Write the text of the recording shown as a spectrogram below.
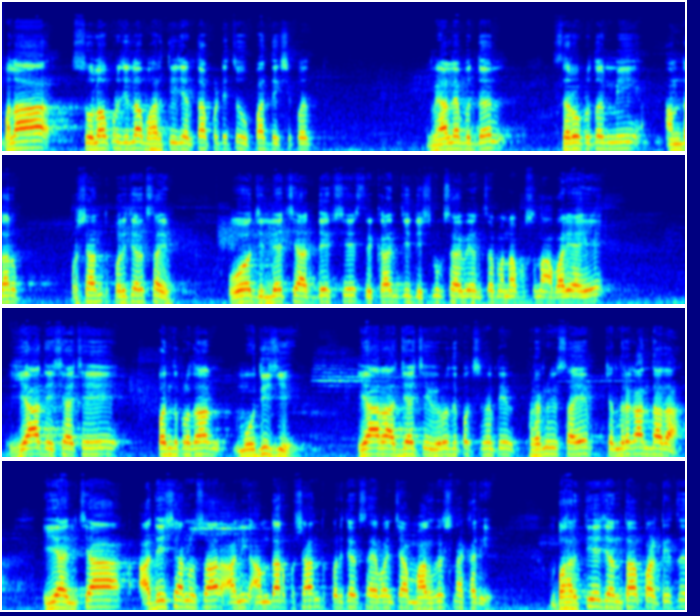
मला सोलापूर जिल्हा भारतीय जनता पार्टीचं उपाध्यक्षपद मिळाल्याबद्दल सर्वप्रथम मी आमदार प्रशांत परिचारक साहेब व जिल्ह्याचे अध्यक्ष श्रीकांतजी देशमुख साहेब यांचा मनापासून आभारी आहे. या देशाचे पंतप्रधान मोदीजी या राज्याचे विरोधी पक्षनेते फडणवीस साहेब चंद्रकांत दादा यांच्या आदेशानुसार आणि आमदार प्रशांत परिचारक साहेबांच्या मार्गदर्शनाखाली भारतीय जनता पार्टीचं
